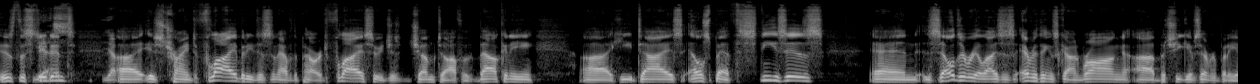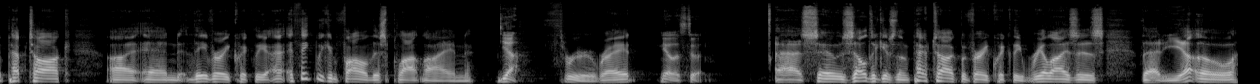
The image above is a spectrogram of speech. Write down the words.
is the student, Yep. uh, is trying to fly, but he doesn't have the power to fly, so he just jumped off of a balcony. Uh, he dies. Elspeth sneezes. And Zelda realizes everything's gone wrong, uh, but she gives everybody a pep talk. Uh, and they very quickly, I, I think we can follow this plot line Yeah. through, right? Yeah, let's do it. Uh, so Zelda gives them a pep talk, but very quickly realizes that, yeah, oh,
